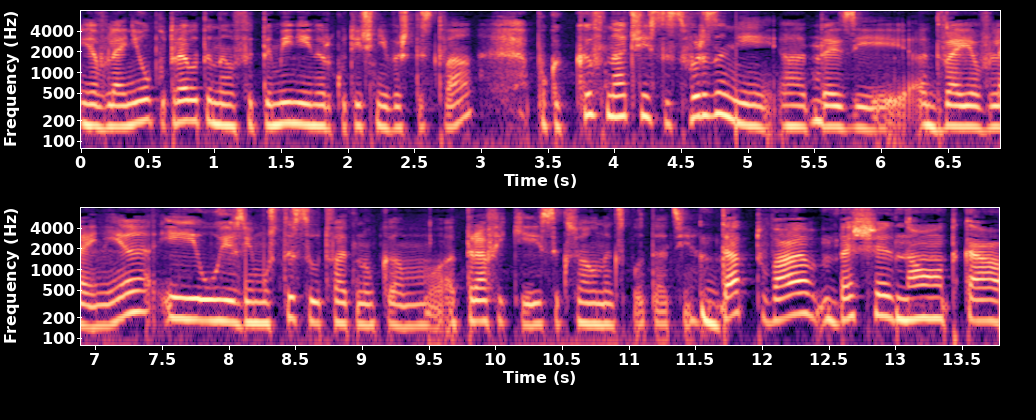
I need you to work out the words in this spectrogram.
явление употребата на амфетамини и наркотични вещества. По какъв начин са свързани а, тези две явления и уязвимостта съответно към трафик и сексуална експлуатация? Да, това беше едно така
